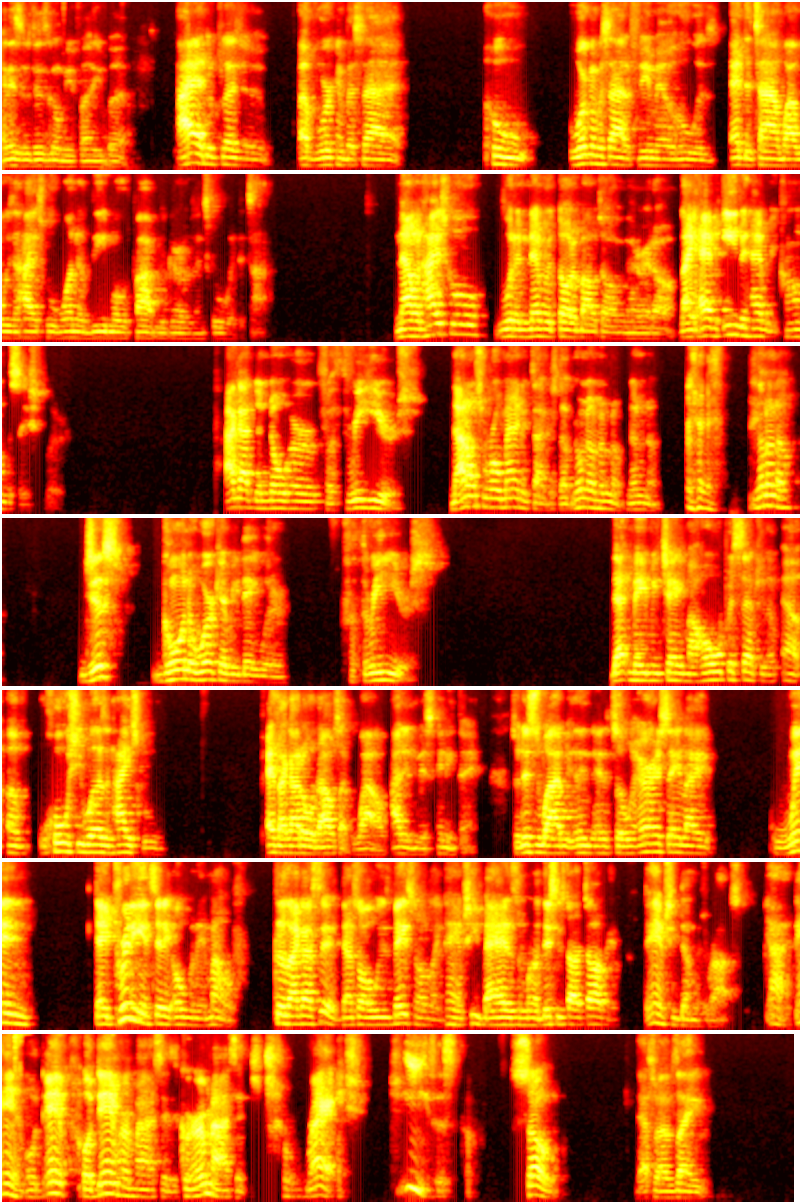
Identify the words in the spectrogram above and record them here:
and this is is gonna be funny, but I had the pleasure of working beside who working beside a female who was at the time while we was in high school one of the most popular girls in school at the time. Now in high school, would have never thought about talking to her at all. Like having even having a conversation with her. I got to know her for three years. Not on some romantic type of stuff. No, no, no, no, no, no. no, no, no no. just going to work every day with her for three years. That made me change my whole perception of, of who she was in high school. As I got older, I was like, wow, I didn't miss anything. So this is why, we, and, and so when Aaron say like, when they pretty until they open their mouth, because like I said, that's always based on like, damn, she bad as a mother. Then she start talking, damn, she dumb as rocks. God damn, or damn, or damn, her mindset is her mindset is trash. Jesus. So that's why I was like,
